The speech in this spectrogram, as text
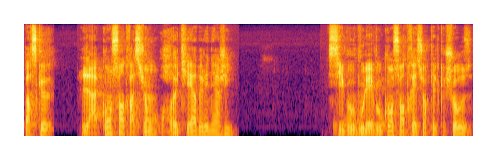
Parce que la concentration requiert de l'énergie. Si vous voulez vous concentrer sur quelque chose,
